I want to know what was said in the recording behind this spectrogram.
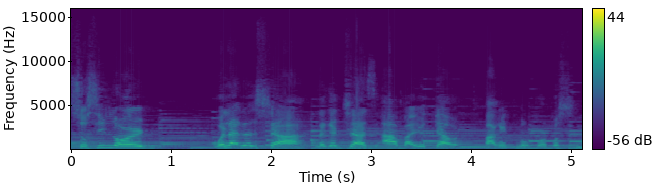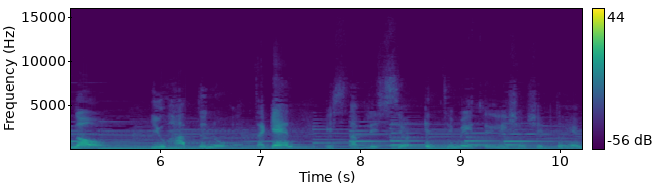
So, si Lord, wala na siya, nag-adjust, ah, bayot ka, pangit mong purpose. No. You have to know it. Again, establish your intimate relationship to Him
